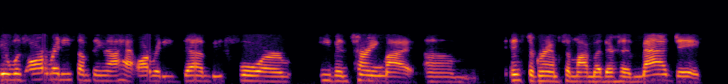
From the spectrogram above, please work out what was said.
it was already something I had already done before even turning my um, Instagram to my motherhood magic.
